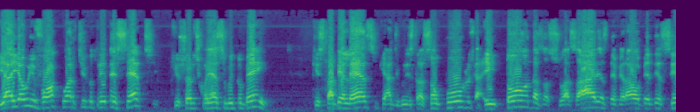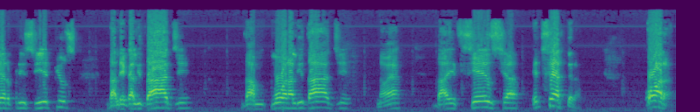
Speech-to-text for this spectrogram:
E aí eu invoco o artigo 37, que os senhores conhecem muito bem, que estabelece que a administração pública, em todas as suas áreas, deverá obedecer princípios da legalidade, da moralidade, não é? da eficiência, etc. Ora,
